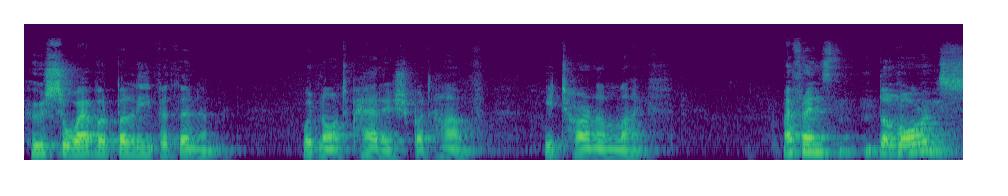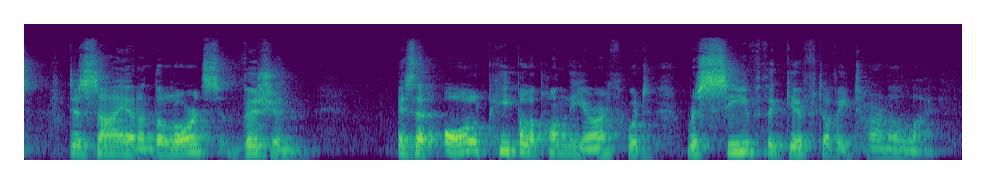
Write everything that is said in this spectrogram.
whosoever believeth in him would not perish but have eternal life. My friends, the Lord's desire and the Lord's vision is that all people upon the earth would receive the gift of eternal life.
